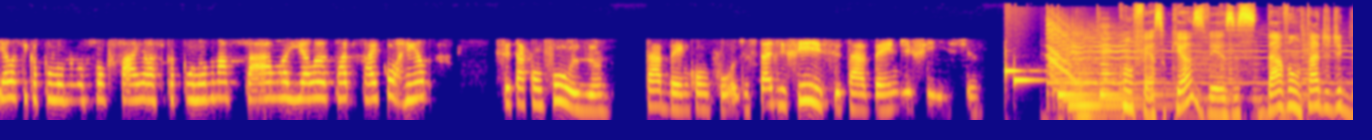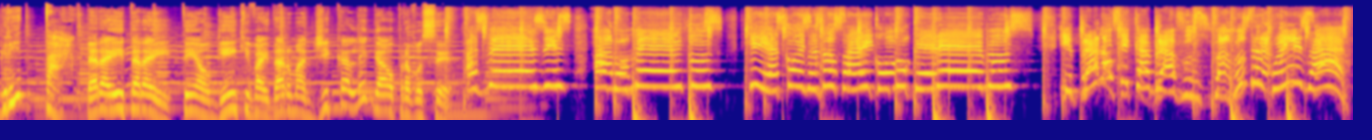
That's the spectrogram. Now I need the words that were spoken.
E ela fica pulando no sofá, e ela fica pulando na sala, e ela, sabe, sai correndo. Você tá confuso? Tá bem confuso. Está difícil? Tá bem difícil. Confesso que às vezes dá vontade de gritar. Peraí, peraí. Tem alguém que vai dar uma dica legal para você. Às vezes há momentos que as coisas não saem como queremos. E pra não ficar bravos, vamos tranquilizar.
